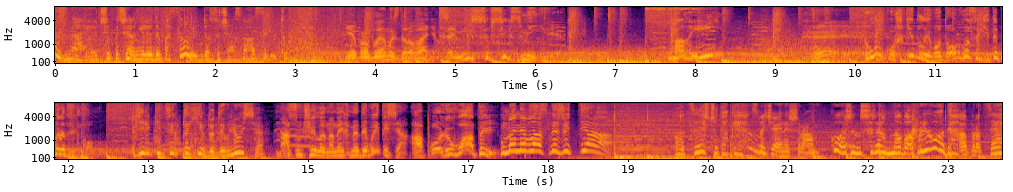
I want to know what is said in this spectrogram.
Не знаю, чи печерні люди пасують до сучасного світу. Є проблеми з даруванням. Це місце всіх змінює. Малий? Тунку шкідливо довго сидіти перед вікном. Тільки цих птахів додивлюся. Нас учили на них не дивитися, а полювати. У мене власне життя. А це що таке? Звичайний шрам. Кожен шрам нова пригода. А про це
